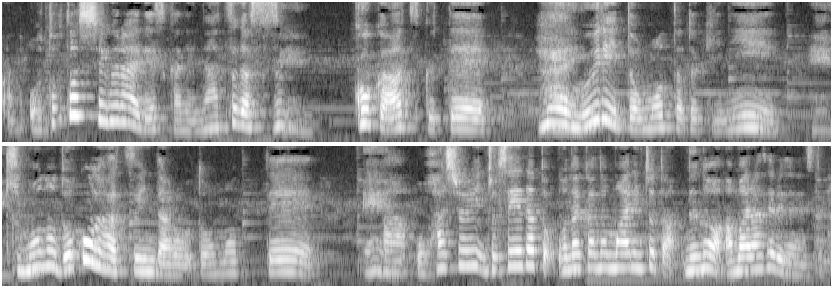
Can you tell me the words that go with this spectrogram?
あの一昨年ぐらいですかね、夏がすっえごく暑くて、えもう無理と思った時に、ええ。着物どこが暑いんだろうと思って、ええ。あ、おはしょり、女性だとお腹の周りにちょっと布を余らせるじゃないですか。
